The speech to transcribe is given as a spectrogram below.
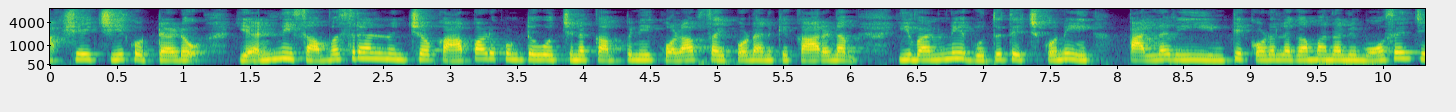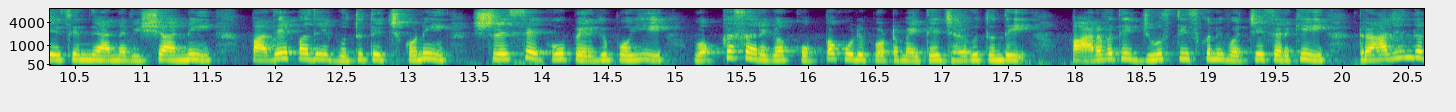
అక్షయ్ చీకొట్టాడో ఎన్ని సంవత్సరాల నుంచో కాపాడుకుంటూ వచ్చిన కంపెనీ కొలాప్స్ అయిపోవడానికి కారణం ఇవన్నీ గుర్తు తెచ్చుకొని పల్లవి ఇంటి కొడలుగా మనల్ని మోసం చేసింది అన్న విషయాన్ని పదే పదే గుర్తు తెచ్చుకొని స్ట్రెస్ ఎక్కువ పెరిగిపోయి ఒక్కసారిగా కుప్ప కూడిపోవటం అయితే జరుగుతుంది. పార్వతి జ్యూస్ తీసుకుని వచ్చేసరికి రాజేంద్ర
